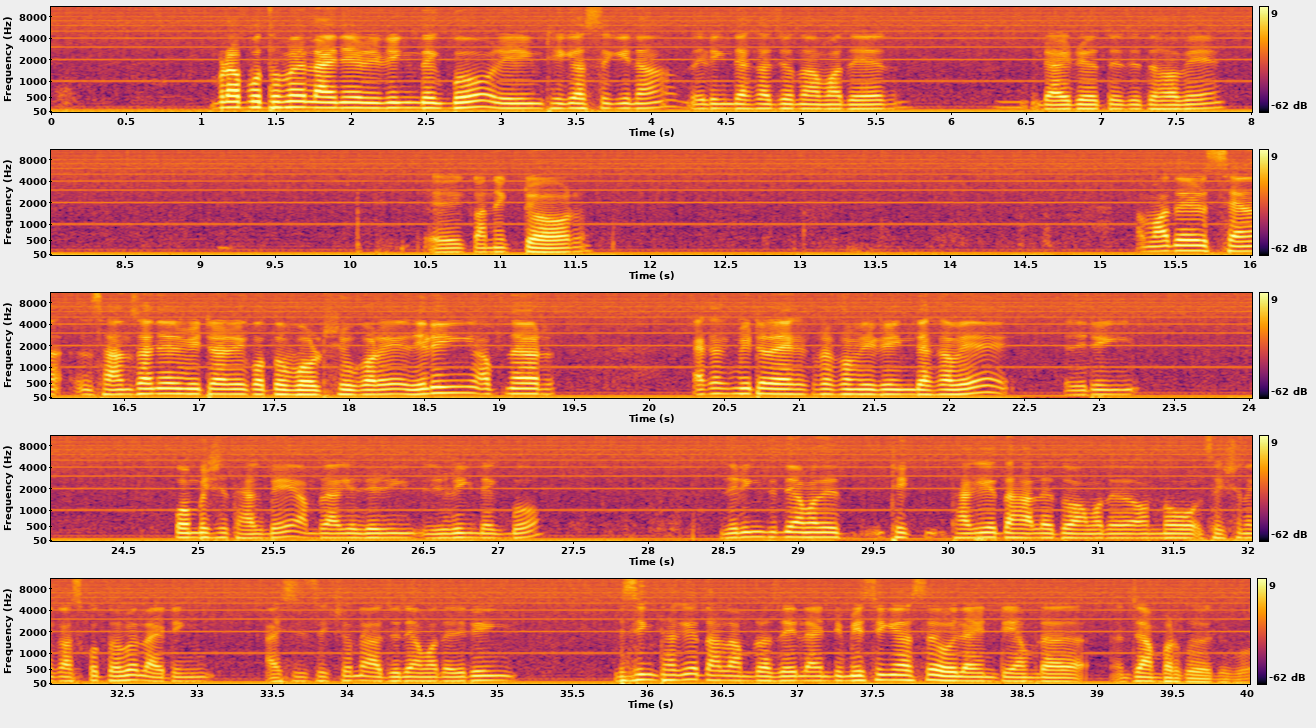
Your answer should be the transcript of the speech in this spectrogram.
আমরা প্রথমে লাইনের রিডিং দেখব, রিডিং ঠিক আছে কিনা? রিডিং দেখার জন্য আমাদের ডাইরিওতে যেতে হবে। কানেক্টর। আমাদের সানসাইনের মিটারে কত ভোল্ট শো করে? রিডিং আপনার এক এক মিটারে এক এক রকম রিডিং দেখাবে। রিডিং কম বেশি থাকবে। আমরা আগে রিডিং রিডিং দেখব। রিডিং যদি আমাদের ঠিক থাকে, তাহলে তো আমাদের অন্য সেকশনে কাজ করতে হবে, লাইটিং, আইসি সেকশনে। আর যদি আমাদের রিডিং মিসিং থাকে, তাহলে আমরা যেই লাইনটি মিসিং আছে, ওই লাইনটি আমরা জাম্পার করে দেব।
